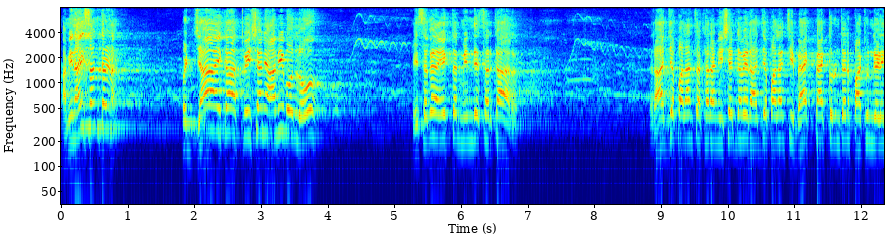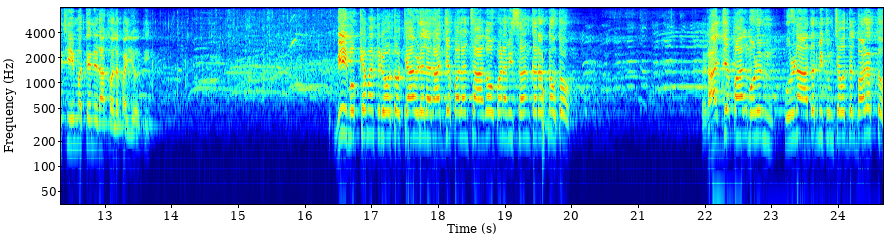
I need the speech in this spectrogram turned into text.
आम्ही नाही सहन करणार पण ज्या एका त्वेषाने आम्ही बोललो हे सगळं एक तर मिंदे सरकार राज्यपालांचा खरा निषेध नव्हे राज्यपालांची बॅग पॅक करून त्यांना पाठवून देण्याची हिंमत त्यांनी दाखवायला पाहिजे होती. मी मुख्यमंत्री होतो त्यावेळेला राज्यपालांचा आगाऊपणा मी सहन करत नव्हतो. राज्यपाल म्हणून पूर्ण आदर मी तुमच्याबद्दल बाळगतो.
